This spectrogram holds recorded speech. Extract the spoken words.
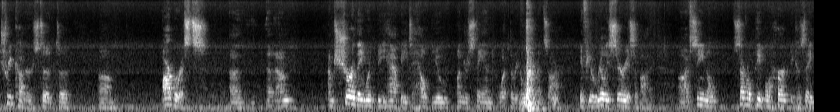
tree cutters, to, to um, arborists. Uh, and I'm, I'm sure they would be happy to help you understand what the requirements are if you're really serious about it. Uh, I've seen a, several people hurt because they,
